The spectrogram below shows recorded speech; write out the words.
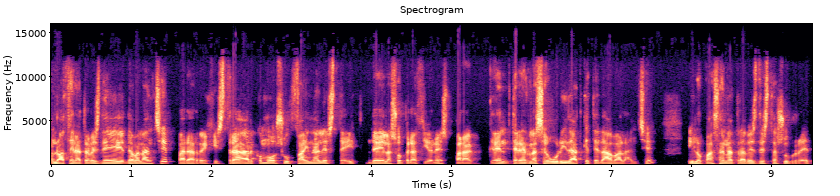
lo hacen a través de, de, Avalanche para registrar como su final state de las operaciones, para tener la seguridad que te da Avalanche y lo pasan a través de esta subred.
